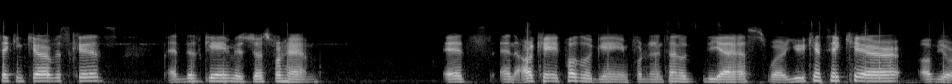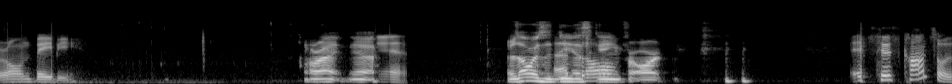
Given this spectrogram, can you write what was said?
taking care of his kids, and this game is just for him. It's an arcade puzzle game for the Nintendo DS where you can take care of your own baby. All right, yeah. Yeah. There's always a That's DS all. game for art. It's his console.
